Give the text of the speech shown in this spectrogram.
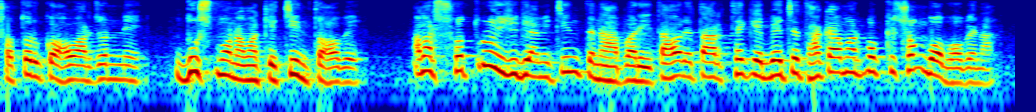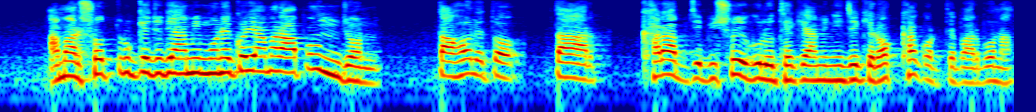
সতর্ক হওয়ার জন্যে দুশ্মন আমাকে চিনতে হবে। আমার শত্রুই যদি আমি চিনতে না পারি, তাহলে তার থেকে বেঁচে থাকা আমার পক্ষে সম্ভব হবে না। আমার শত্রুকে যদি আমি মনে করি আমার আপনজন, তাহলে তো তার খারাপ যে বিষয়গুলো থেকে আমি নিজেকে রক্ষা করতে পারব না।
